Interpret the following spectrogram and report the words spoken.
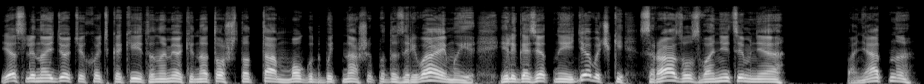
если найдете хоть какие-то намеки на то, что там могут быть наши подозреваемые или газетные девочки, сразу звоните мне. Понятно? —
